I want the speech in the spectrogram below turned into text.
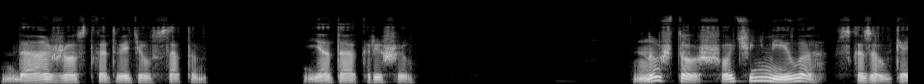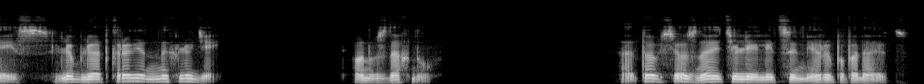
Да, жестко ответил Саттон. Я так решил. «Ну что ж, очень мило», — сказал Кейс. «Люблю откровенных людей». Он вздохнул. А то все, знаете ли, лицемеры попадаются.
